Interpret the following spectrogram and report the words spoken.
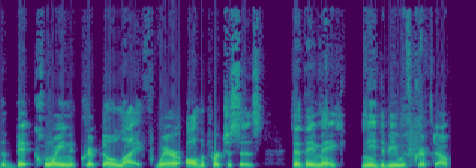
the Bitcoin crypto life, where all the purchases that they make need to be with crypto.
